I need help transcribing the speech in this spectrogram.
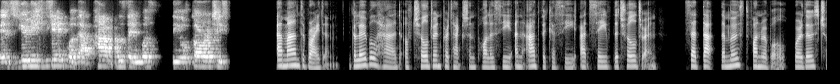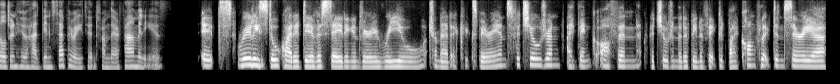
as UNICEF with our partners and with the authorities. Amanda Brydon, Global Head of Children Protection Policy and Advocacy at Save the Children, said that the most vulnerable were those children who had been separated from their families it's really still quite a devastating and very real traumatic experience for children. I think often for children that have been affected by conflict in Syria,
